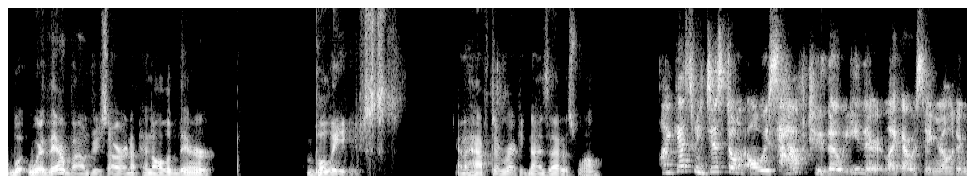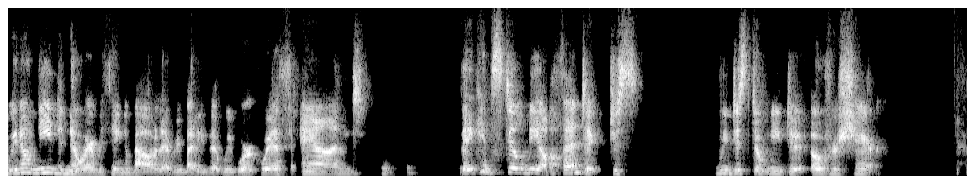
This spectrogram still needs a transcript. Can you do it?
wh- where their boundaries are and, and all of their beliefs, and I have to recognize that as well. I guess we just don't always have to, though, either. Like I was saying earlier, we don't need to know everything about everybody that we work with. And they can still be authentic. Just we just don't need to overshare.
